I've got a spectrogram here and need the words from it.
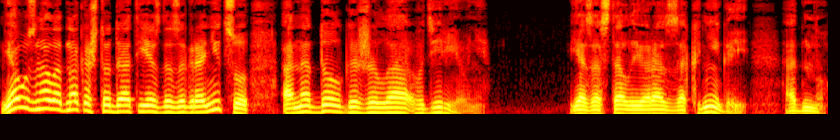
Я узнал, однако, что до отъезда за границу она долго жила в деревне. Я застал ее раз за книгой, одну.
